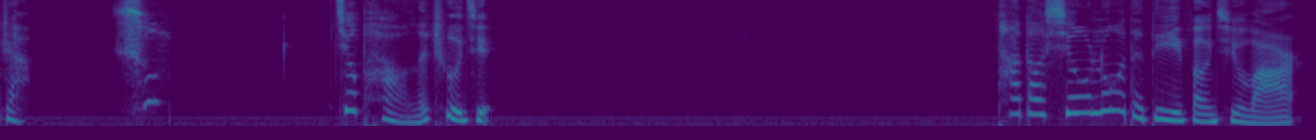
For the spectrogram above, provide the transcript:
着，咻，就跑了出去。他到修路的地方去玩儿。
